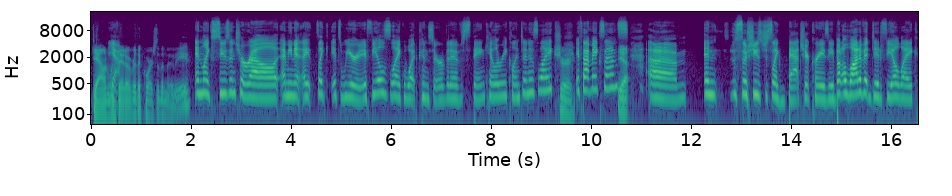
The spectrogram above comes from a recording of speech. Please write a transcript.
down with Yeah. it over the course of the movie. and like Susan Tyrrell, I mean, it, it's like it's weird. It feels like what conservatives think Hillary Clinton is like, Sure. if that makes sense. Yeah. Um, and so she's just like batshit crazy. But a lot of it did feel like,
